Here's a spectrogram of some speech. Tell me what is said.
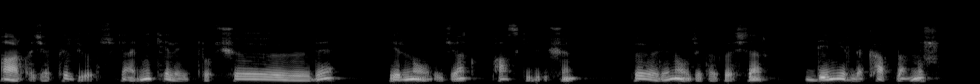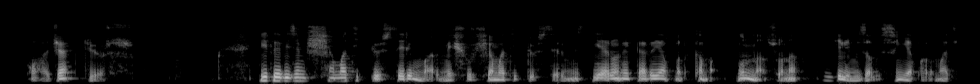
Artacaktır diyoruz. Yani nikel elektrot şöyle bir ne olacak? Pas gibi düşün. Böyle ne olacak arkadaşlar? Demirle kaplanmış olacak diyoruz. Bir de bizim şematik gösterim var. Meşhur şematik gösterimimiz. Diğer örneklerde yapmadık ama bundan sonra elimiz alışsın yapalım hadi.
